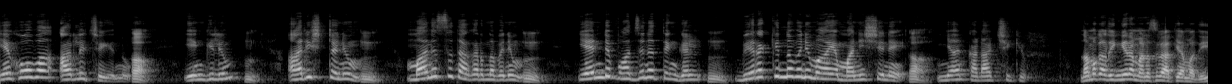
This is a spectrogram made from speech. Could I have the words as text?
യഹോവ അരളി ചെയ്യുന്നു. എങ്കിലും അരിഷ്ടനും മനസ്സ് തകർന്നവനും എന്റെ വചനത്തിങ്കൽ വിറയ്ക്കുന്നവനുമായ മനുഷ്യനെ ഞാൻ കടാക്ഷിക്കും. നമുക്കതിങ്ങനെ മനസ്സിലാക്കിയാൽ മതി.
